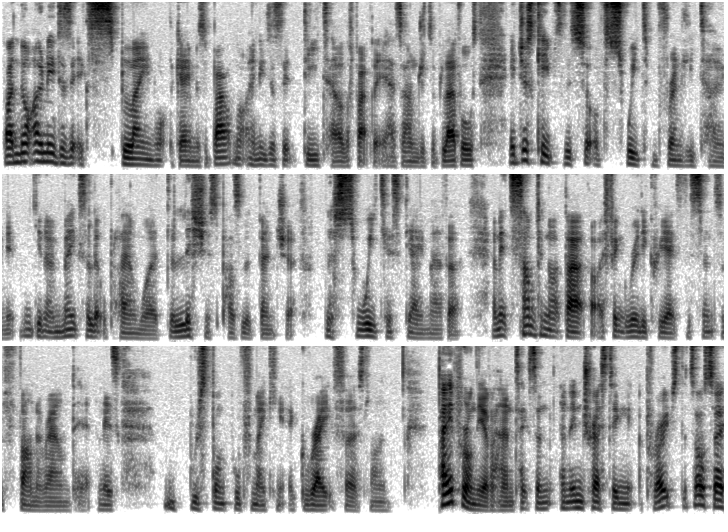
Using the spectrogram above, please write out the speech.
Like not only does it explain what the game is about, not only does it detail the fact that it has hundreds of levels, it just keeps this sort of sweet and friendly tone. It you know makes a little play on word, delicious puzzle adventure, the sweetest game ever. And it's something like that that I think really creates this sense of fun around it and is responsible for making it a great first line. Paper, on the other hand, takes an, an, interesting approach that's also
